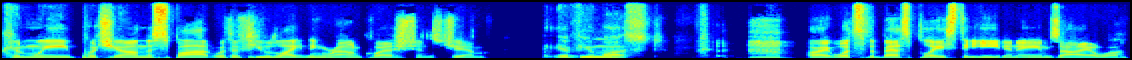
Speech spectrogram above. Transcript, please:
Can we put you on the spot with a few lightning round questions, Jim? If you must. All right. What's the best place to eat in Ames, Iowa?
